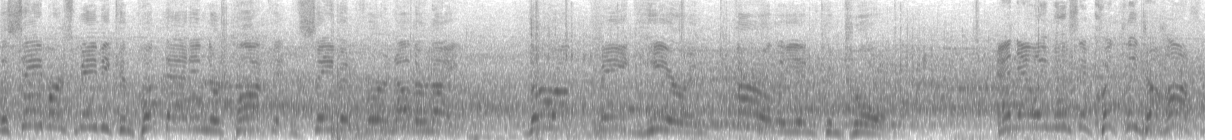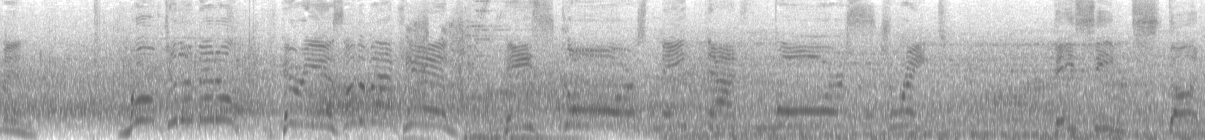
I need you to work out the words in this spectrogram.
The Sabres maybe can put that in their pocket and save it for another night. They're up big here and thoroughly in control. And now he moves it quickly to Hoffman. Move to the middle. Here he is on the backhand. He scores. Made that four straight. They seemed stunned.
